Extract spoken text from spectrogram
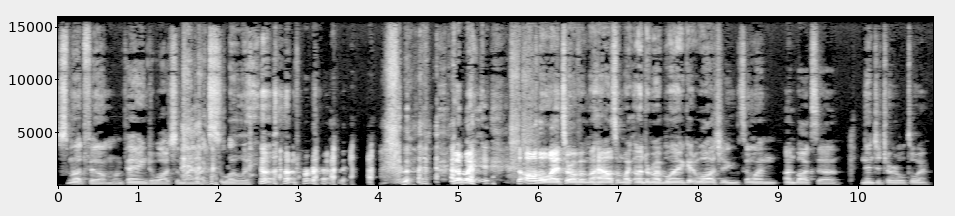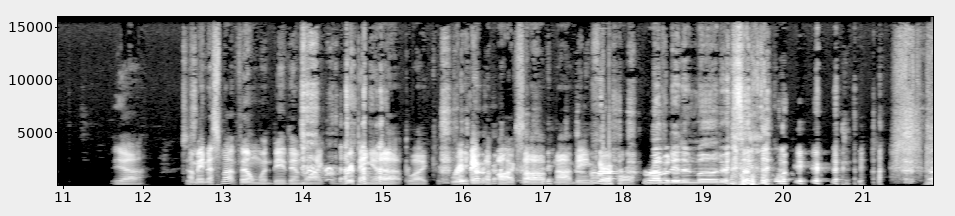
smut film. I'm paying to watch somebody like slowly unwrap and I'm like, eh, all the lights are off in my house. I'm like under my blanket watching someone unbox a Ninja Turtle toy. Yeah. Just, I mean, a smut film would be them like ripping it up, like ripping yeah, right. the box off, not being careful, rub it in mud or something weird.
